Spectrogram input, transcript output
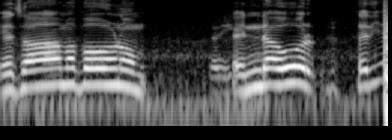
பேசாம போகணும். எந்த ஊர்? சரியா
